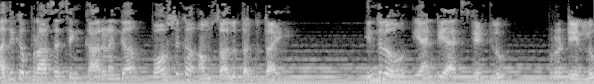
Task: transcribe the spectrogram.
అధిక ప్రాసెసింగ్ కారణంగా పోషక అంశాలు తగ్గుతాయి. ఇందులో యాంటీ ఆక్సిడెంట్లు ప్రోటీన్లు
